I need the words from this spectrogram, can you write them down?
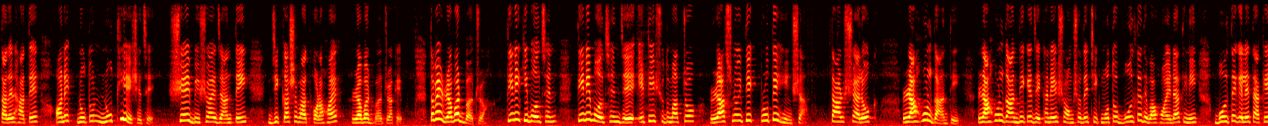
তাদের হাতে অনেক নতুন নথি এসেছে। সেই বিষয়ে জানতেই জিজ্ঞাসাবাদ করা হয় রবার্ট বাড্রাকে তবে রবার্ট বাড্রা তিনি কি বলছেন? তিনি বলছেন যে এটি শুধুমাত্র রাজনৈতিক প্রতিহিংসা। তার শ্যালক রাহুল গান্ধী। রাহুল গান্ধীকে যেখানে সংসদে ঠিকমতো বলতে দেওয়া হয় না, তিনি বলতে গেলে তাকে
